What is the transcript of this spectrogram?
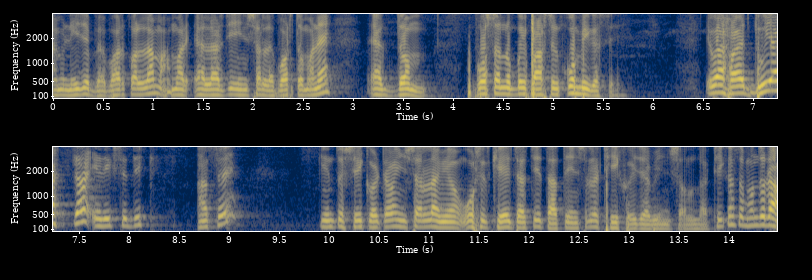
আমি নিজে ব্যবহার করলাম, আমার অ্যালার্জি ইনশাল্লাহ বর্তমানে একদম পঁচানব্বই পার্সেন্ট কমে গেছে। এবার হয় দুই একটা এদিক সেদিক আছে, কিন্তু সেই কয়টাও ইনশাল্লাহ আমি ওষুধ খেয়ে যাচ্ছি, তাতে ইনশাল্লাহ ঠিক হয়ে যাবে ইনশাল্লাহ। ঠিক আছে বন্ধুরা?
